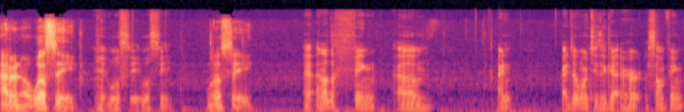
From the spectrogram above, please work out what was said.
I don't know. We'll see. we'll see. We'll see. We'll see. Uh, another thing, um, I I don't want you to get hurt or something,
